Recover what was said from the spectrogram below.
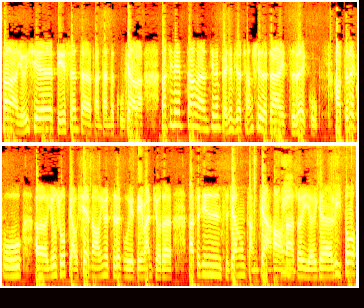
那有一些跌升的反弹的股票了。那今天当然今天表现比较强势的在子类股啊，子类股呃有所表现哦，因为子类股也跌蛮久的，那最近即将涨价哈，那所以有一个利多。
